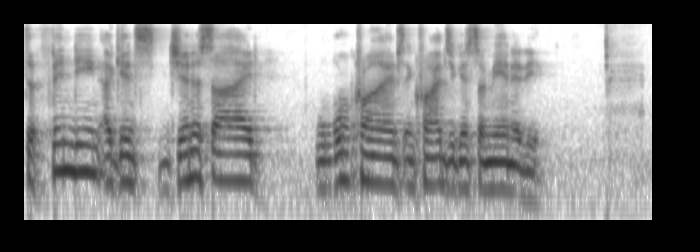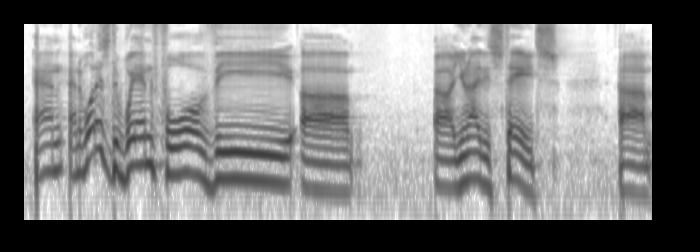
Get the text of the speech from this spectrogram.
defending against genocide, war crimes, and crimes against humanity. And, and what is the win for the uh, uh, United States? Um,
